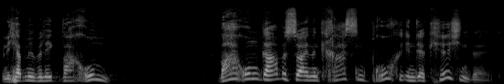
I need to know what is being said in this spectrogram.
Und ich habe mir überlegt, warum? Warum gab es so einen krassen Bruch in der Kirchenwelt?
